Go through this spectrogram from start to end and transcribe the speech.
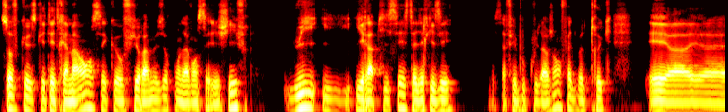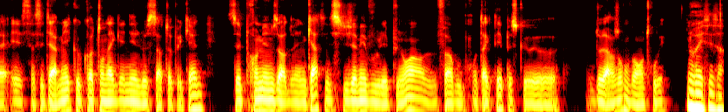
Sauf que ce qui était très marrant, c'est qu'au fur et à mesure qu'on avançait les chiffres, lui, il, il rapetissait, c'est-à-dire qu'il disait mais ça fait beaucoup d'argent en fait votre truc. Et, euh, et ça s'est terminé que quand on a gagné le Startup Weekend, c'est le premier nous a donné une carte. Et si jamais vous voulez plus loin, enfin vous me contactez parce que de l'argent on va en trouver. Oui, c'est ça.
